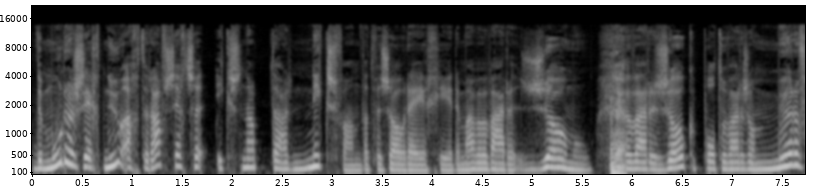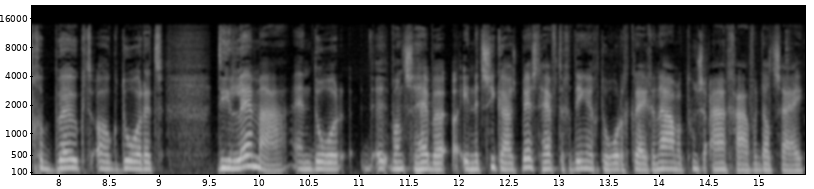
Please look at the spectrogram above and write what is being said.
de moeder zegt nu achteraf, zegt ze... ik snap daar niks van dat we zo reageerden. Maar we waren zo moe. Ja. We waren zo kapot. We waren zo murf gebeukt ook door het dilemma. En door, want ze hebben in het ziekenhuis best heftige dingen te horen gekregen. Namelijk toen ze aangaven dat zij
